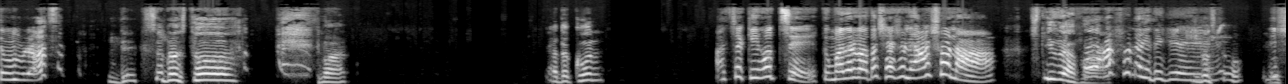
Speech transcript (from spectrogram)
তোমরা। দেখছ দোস্ত? এতক্ষণ আচ্ছা কি হচ্ছে? তোমাদের কথা শেষ হলে আসো না। কি ব্যাপার? আসো না এদিকে। ইস,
